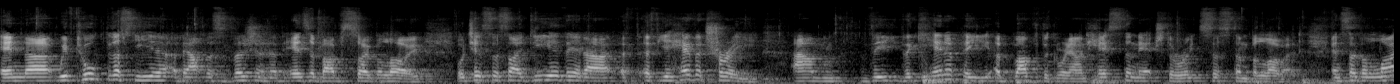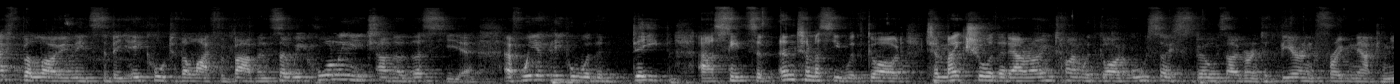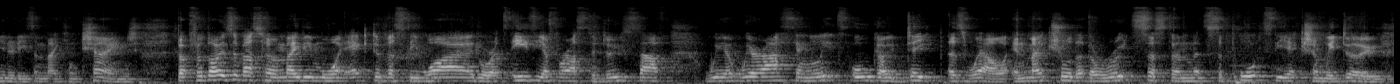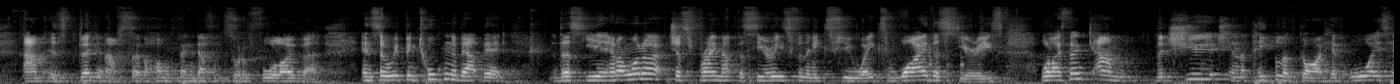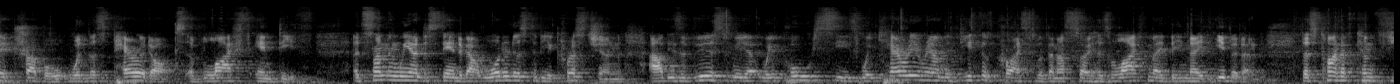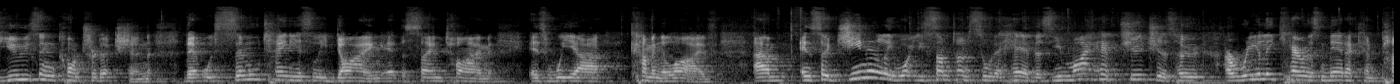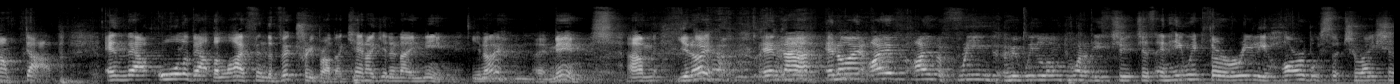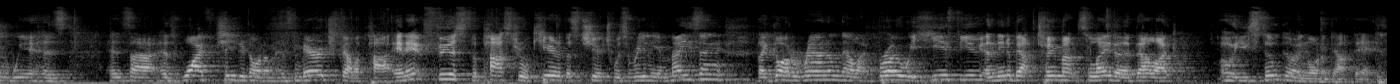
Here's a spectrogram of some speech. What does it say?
And uh, we've talked this year about this vision of as above, so below, which is this idea that uh, if, if, you have a tree, um, the, the canopy above the ground has to match the root system below it. And so the life below needs to be equal to the life above. And so we're calling each other this year, if we are people with a deep uh, sense of intimacy with God, to make sure that our own time with God also spills over into bearing fruit in our communities and making change. But for those of us who are maybe more activistly wired or it's easier for us to do stuff, we're, we're asking let's all go deep as well and make sure that the root system that supports the action we do um, is big enough so the whole thing doesn't sort of fall over. And so we've been talking about that this year, and I want to just frame up the series for the next few weeks. Why this series? Well, I think um, the church and the people of God have always had trouble with this paradox of life and death. It's something we understand about what it is to be a Christian. Uh, there's a verse where, where Paul says, We carry around the death of Christ within us so his life may be made evident. This kind of confusing contradiction that we're simultaneously dying at the same time as we are coming alive. Um, and so, generally, what you sometimes sort of have is you might have churches who are really charismatic and pumped up, and they're all about the life and the victory, brother. Can I get an amen? You know? Amen. Um, you know? And, uh, and I, I, have, I have a friend who went along to one of these churches, and he went through a really horrible situation where his, his, uh, his wife cheated on him, his marriage fell apart. And at first, the pastoral care of this church was really amazing. They got around him, they're like, bro, we're here for you. And then about two months later, they're like, oh, are you still going on about that?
